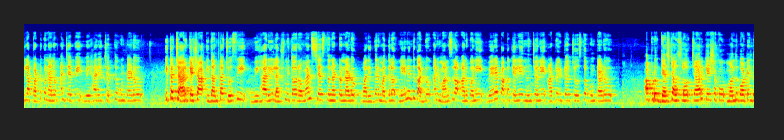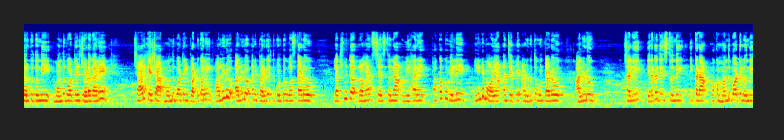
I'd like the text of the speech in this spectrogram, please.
ఇలా పట్టుకున్నాను అని చెప్పి విహారీ చెప్తూ ఉంటాడు. ఇక చారుకేశ ఇదంతా చూసి విహారీ లక్ష్మితో రొమాన్స్ చేస్తున్నట్టున్నాడు. వాళ్ళిద్దరి మధ్యలో నేనెందుకు అడ్డు అని మనసులో అనుకొని వేరే పక్కకెళ్ళి నుంచొని అటు ఇటు చూస్తూ ఉంటాడు. అప్పుడు గెస్ట్ హౌస్లో చారుకేశకు మందు బాటిల్ దొరుకుతుంది. మందు బాటిల్ చూడగానే చారుకేశ మందు బాటిల్ పట్టుకొని అల్లుడు అల్లుడు అని పరిగెత్తుకుంటూ వస్తాడు. లక్ష్మితో రొమాన్స్ చేస్తున్న విహారీ పక్కకు వెళ్ళి ఏంటి మోయ అని చెప్పి అడుగుతూ ఉంటాడు. అల్లుడు చలి ఇరగదీస్తుంది ఇక్కడ ఒక మందు బాటిల్ ఉంది.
